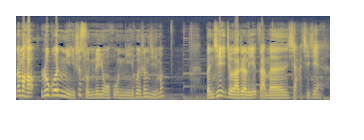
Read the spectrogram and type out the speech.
那么好，如果你是索尼的用户，你会升级吗？本期就到这里，咱们下期见。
